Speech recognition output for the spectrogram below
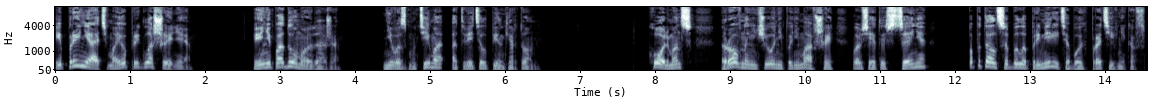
и принять мое приглашение?» «И не подумаю даже», — невозмутимо ответил Пинкертон. Хольманс, ровно ничего не понимавший во всей этой сцене, попытался было примирить обоих противников.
